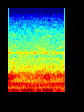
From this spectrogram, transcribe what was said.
Yeah.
